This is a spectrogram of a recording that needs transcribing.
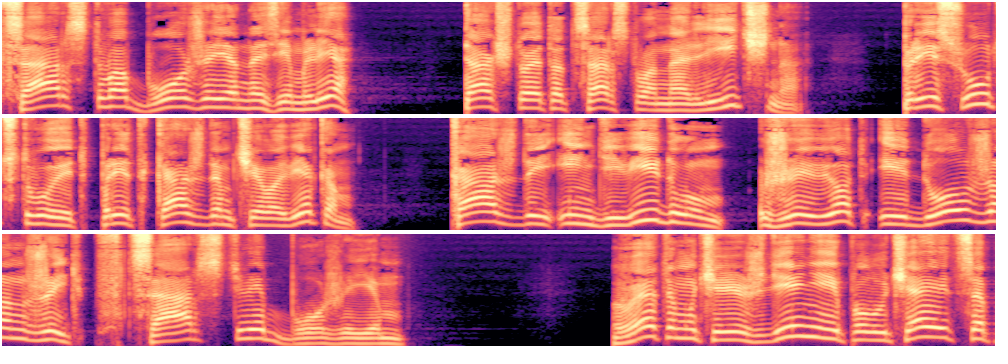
Царства Божия на земле, так что это Царство налично – присутствует пред каждым человеком, каждый индивидуум живет и должен жить в Царстве Божием. В этом учреждении получается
